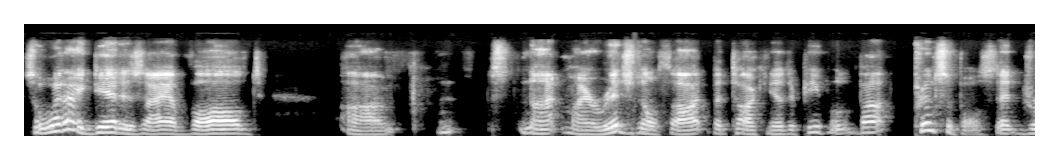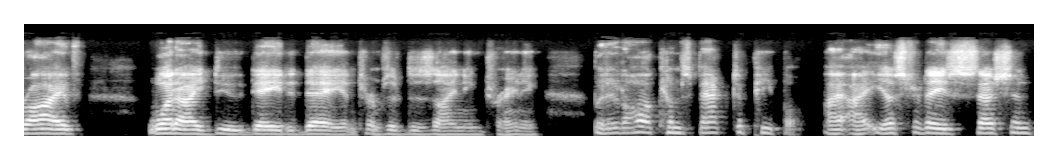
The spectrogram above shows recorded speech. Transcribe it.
So what I did is I evolved, um, not my original thought, but talking to other people about principles that drive what I do day to day in terms of designing training. But it all comes back to people. I, I yesterday's session,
